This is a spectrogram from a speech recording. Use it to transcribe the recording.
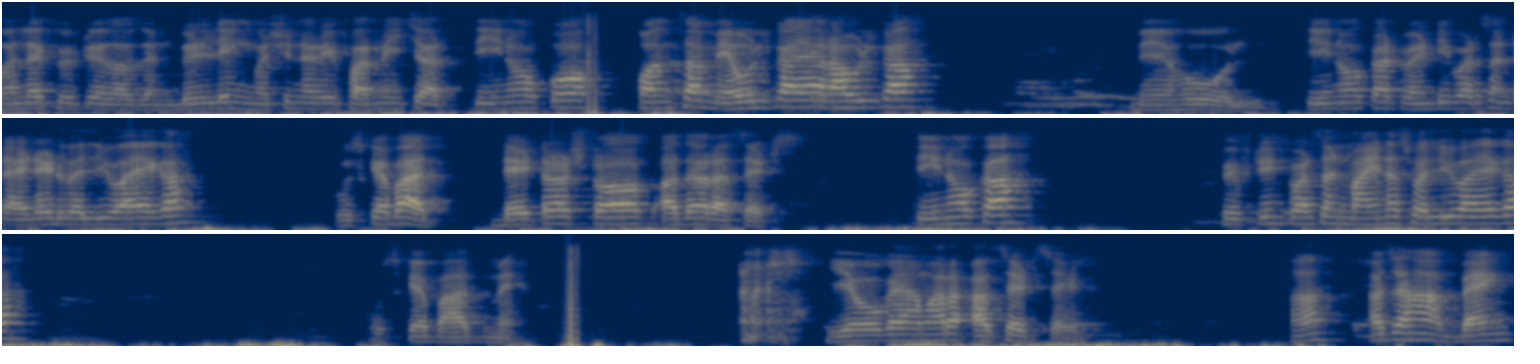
One lakh fifty thousand building machinery furniture तीनों को कौन सा, मेहुल का या राहुल का? मेहुल। तीनों का ट्वेंटी परसेंट एडेड वैल्यू आएगा। उसके बाद डेटर स्टॉक अदर असेट्स तीनों का फिफ्टीन परसेंट माइनस वैल्यू आएगा। उसके बाद में ये हो गया हमारा असेट साइड हाँ? अच्छा हाँ बैंक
